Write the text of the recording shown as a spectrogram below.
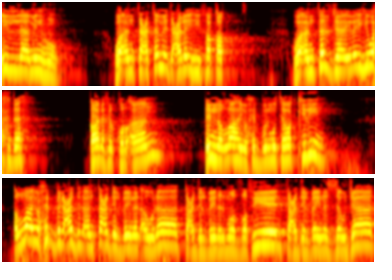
إلا منه وأن تعتمد عليه فقط وأن تلجأ إليه وحده. قال في القرآن إن الله يحب المتوكلين. الله يحب العدل أن تعدل بين الأولاد تعدل بين الموظفين تعدل بين الزوجات.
